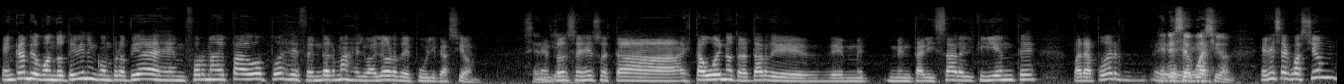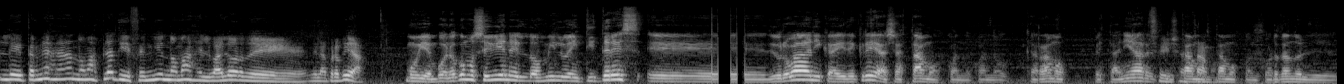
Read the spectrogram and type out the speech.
En cambio, cuando te vienen con propiedades en forma de pago, puedes defender más el valor de publicación. Entonces eso está, está bueno tratar de, de me- mentalizar al cliente para poder... en eh, esa ecuación. En esa ecuación le terminas ganando más plata y defendiendo más el valor de, de la propiedad. Muy bien, bueno, ¿cómo se viene el 2023 eh, de Urbánica y de Crea? Ya estamos, cuando, cuando querramos pestañear, Sí, estamos, estamos. estamos con- cortando el,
